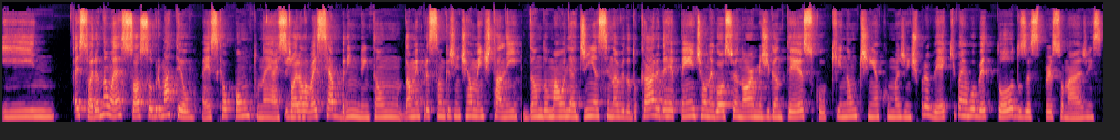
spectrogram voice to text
e a história não é só sobre o Mateu. É esse que é o ponto, né? A história ela vai se abrindo, então dá uma impressão que a gente realmente tá ali dando uma olhadinha assim na vida do cara e de repente é um negócio enorme, gigantesco, que não tinha como a gente prever, que vai envolver todos esses personagens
